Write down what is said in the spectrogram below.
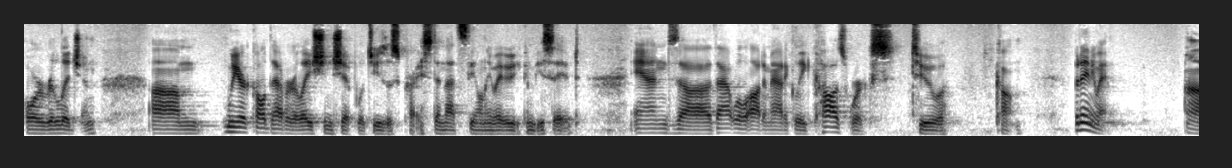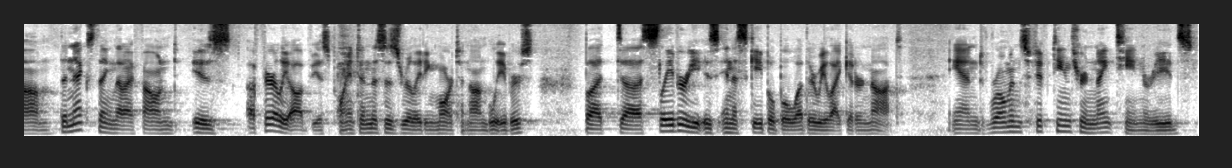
or religion. Um, we are called to have a relationship with Jesus Christ, and that's the only way we can be saved. And uh, that will automatically cause works to come. But anyway, um, the next thing that I found is a fairly obvious point, and this is relating more to non believers. But uh, slavery is inescapable whether we like it or not. And Romans 15 through 19 reads,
